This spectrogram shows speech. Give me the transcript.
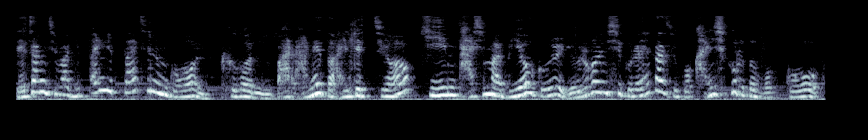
내장 지방이 빨리 빠지는 건 그건 말 안 해도 알겠죠? 긴 다시마 미역을 이런 식으로 해가지고 간식으로도 먹고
